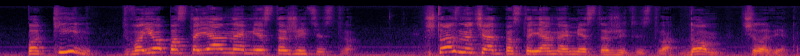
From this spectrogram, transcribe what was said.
– «Покинь твое постоянное место жительства». Что означает постоянное место жительства? Дом человека.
